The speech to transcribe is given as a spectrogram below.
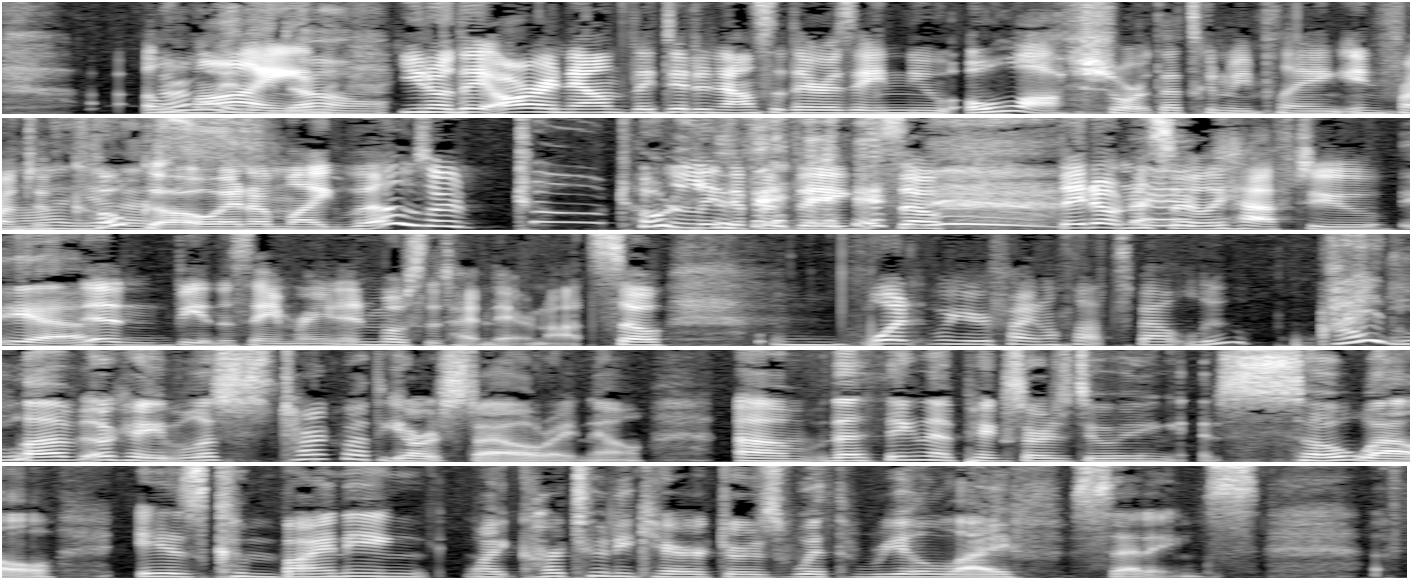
Align. You know, they are announced. They did announce that there is a new Olaf short that's going to be playing in front Ah, of Coco, yes. and I'm like, those are two totally different things. So they don't necessarily have to Yeah. and be in the same range and most of the time they're not so what were your final thoughts about lou I love. Okay, well, let's talk about the art style right now. Um, the thing that Pixar is doing so well is combining like cartoony characters with real life settings.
